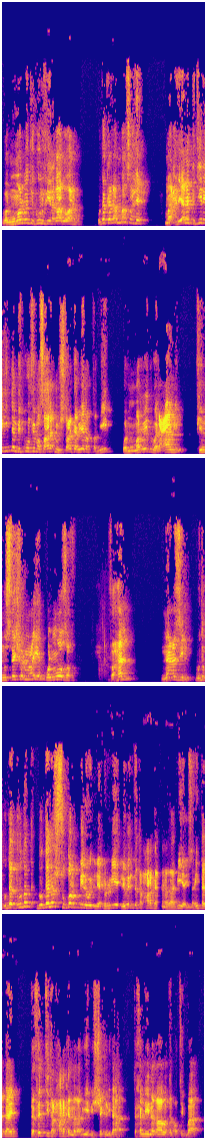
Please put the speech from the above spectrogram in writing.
والممرض يكونوا في نغابة واحدة. وده كلام ما صحيح. ما أحيانا كثيره جدا بتكون في مصالح مشتركة بين الطبيب والممرض والعامل في المستشفى المعين والموظف. فهل نعزل. وده, وده, نفسه ضرب لحريه لوحدة الحركة النغابية. إذا أنت داير تفتت الحركة النغابية بالشكل ده تخلي نغابة الأطباء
